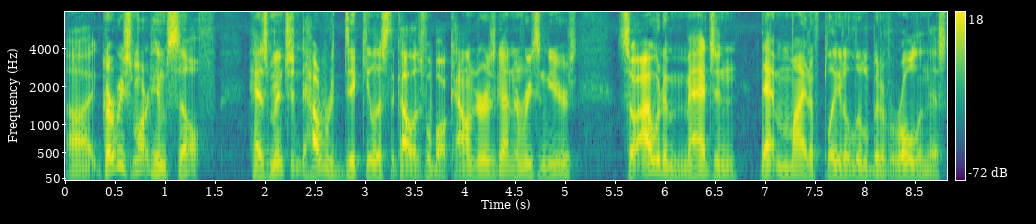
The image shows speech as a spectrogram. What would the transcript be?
Uh, Kirby Smart himself has mentioned how ridiculous the college football calendar has gotten in recent years. So I would imagine that might have played a little bit of a role in this.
